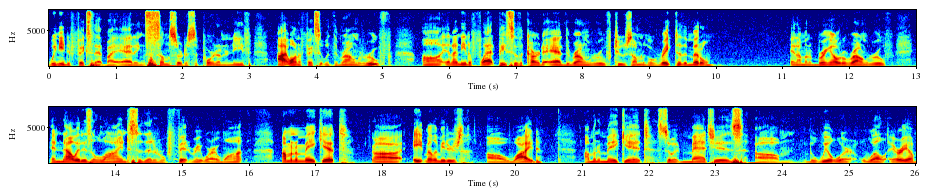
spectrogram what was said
We need to fix that by adding some sort of support underneath. I want to fix it with the round roof. Uh, and I need a flat piece of the car to add the round roof to. So I'm going to go right to the middle. And I'm going to bring out a round roof. And now it is aligned so that it'll fit right where I want. I'm going to make it uh, 8 millimeters uh, wide I'm going to make it so it matches um, the wheel well area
